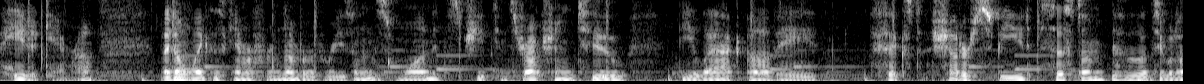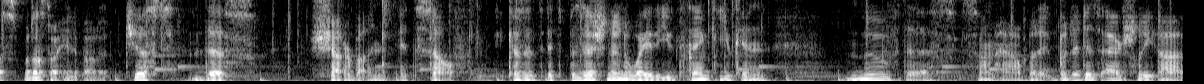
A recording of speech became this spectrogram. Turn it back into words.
hated camera. I don't like this camera for a number of reasons. One, it's cheap construction. Two, the lack of a fixed shutter speed system. Let's see what else. What else do I hate about it? Just this shutter button itself, because it's it's positioned in a way that you'd think you can move this somehow, but it but it is actually uh,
